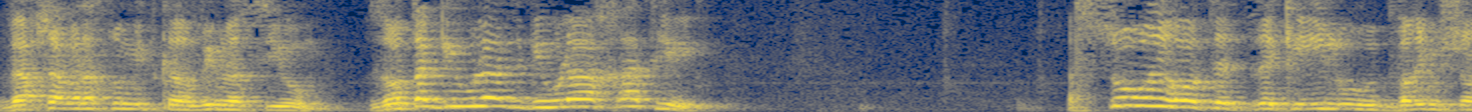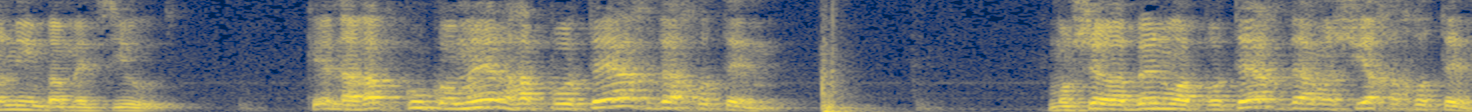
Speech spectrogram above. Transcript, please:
ועכשיו אנחנו מתקרבים לסיום. זה אותה גאולה, זה גאולה אחת היא. אסור לראות את זה כאילו דברים שונים במציאות. כן, הרב קוק אומר, הפותח והחותם. משה רבנו הפותח והמשיח החותם.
